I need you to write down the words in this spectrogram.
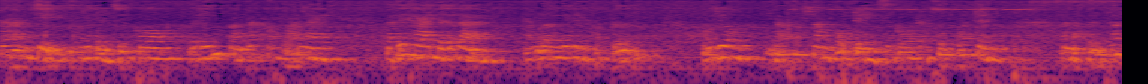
các anh chị trong gia đình sư cô đã hiến phần các công quả này. Và thứ hai nữa là cảm ơn gia đình phật tử của dung đã phát tâm hỗ trì sư cô trong suốt quá trình thành lập tỉnh thất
